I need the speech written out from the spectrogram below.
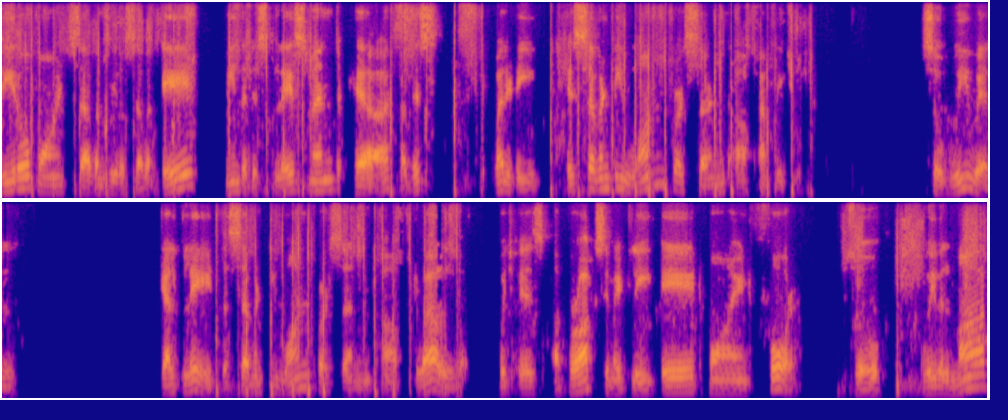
0.707a mean the displacement here for this equality is 71% of amplitude. So we will calculate the 71% of 12, which is approximately 8.4. So we will mark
